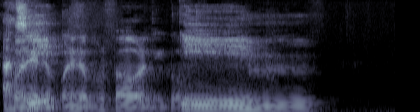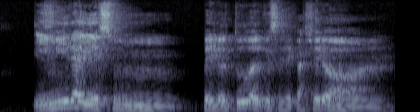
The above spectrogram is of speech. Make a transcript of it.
así. Ponelo, ponelo, por favor, Nico. Y, mm, y mira y es un pelotudo al que se le cayeron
